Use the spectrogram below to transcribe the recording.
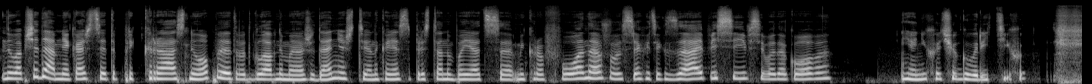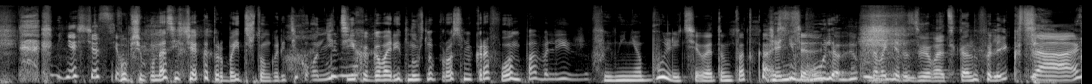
Ну, вообще, да, мне кажется, это прекрасный опыт. Это вот главное мое ожидание, что я наконец-то перестану бояться микрофонов, всех этих записей и всего такого. Я не хочу говорить тихо. Меня сейчас В общем, у нас есть человек, который боится, что он говорит тихо. Он не тихо говорит, нужно просто микрофон поближе. Вы меня булите в этом подкасте. Я не буля. Давай не развивать конфликт. Так.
